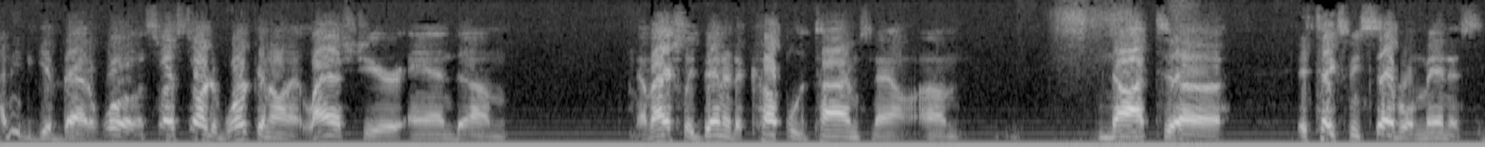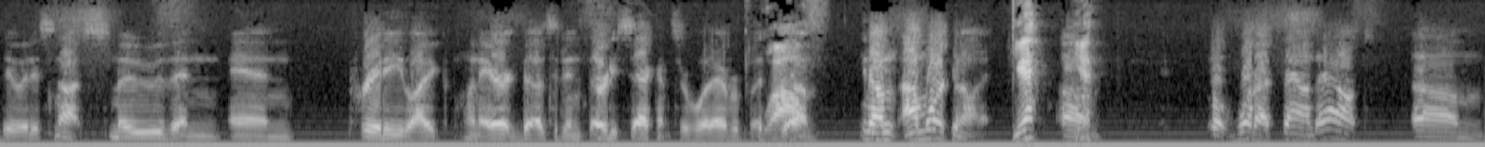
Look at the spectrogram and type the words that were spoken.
I need to give that a whirl. And so I started working on it last year, and um, I've actually been it a couple of times now. Um, not, uh, it takes me several minutes to do it. It's not smooth and and pretty like when Eric does it in 30 seconds or whatever. But Wow. um, you know, I'm, I'm working on it. Yeah, Um, yeah. But what I found out um,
